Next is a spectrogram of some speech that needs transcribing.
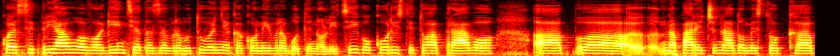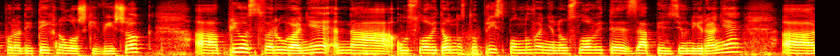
која се пријавува во Агенцијата за вработување како невработено лице и го користи тоа право а, а, на паричен надоместок поради технолошки вишок, а, при остварување на условите, односно при исполнување на условите за пензионирање, а,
